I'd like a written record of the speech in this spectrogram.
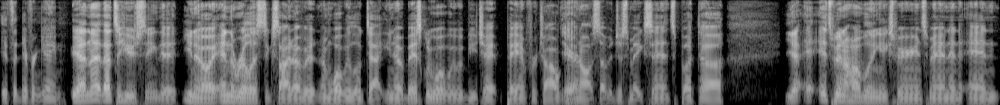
it's a different game. Yeah, and that that's a huge thing that you know, and the realistic side of it, and what we looked at, you know, basically what we would be cha- paying for childcare Yeah. and all that stuff, it just makes sense. But uh, yeah, it, it's been a humbling experience, man, and and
